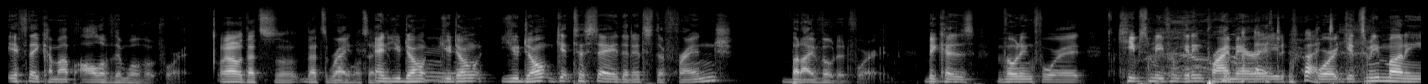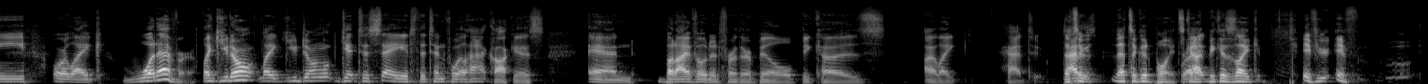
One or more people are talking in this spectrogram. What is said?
If they come up, all of them will vote for it. Oh, that's uh, that's Right. well and you don't you don't you don't get to say that it's the fringe, but I voted for it. Because voting for it keeps me from getting primaried Right, right. or it gets me money or like whatever. Like you don't like you don't get to say it's the tinfoil hat caucus and but I voted for their bill because I like had to. That's That a, is- that's a good point, Scott. Right. Because like, if you're if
